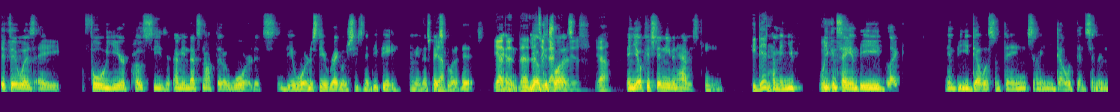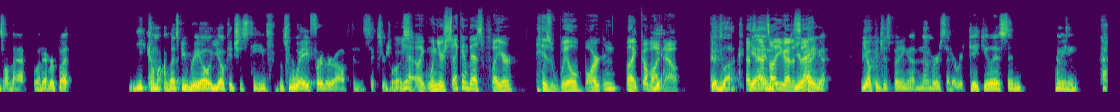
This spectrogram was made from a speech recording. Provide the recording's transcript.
if it was a full year postseason. I mean, that's not the award. It's the award is the regular season MVP. I mean, that's basically yeah. what it is. Yeah, that, that, that's Jokic exactly was. what it is. Yeah, and Jokic didn't even have his team. He didn't. I mean, you when, you can say Embiid like Embiid dealt with some things. I mean, he dealt with Ben Simmons, all that, whatever. But come on, let's be real. Jokic's team was way further off than the Sixers was. Yeah, like when your second best player is Will Barton, like come on yeah. now. Good luck. That's, yeah, that's all you got to say. Putting up, Jokic is putting up numbers that are ridiculous, and I mean, uh,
